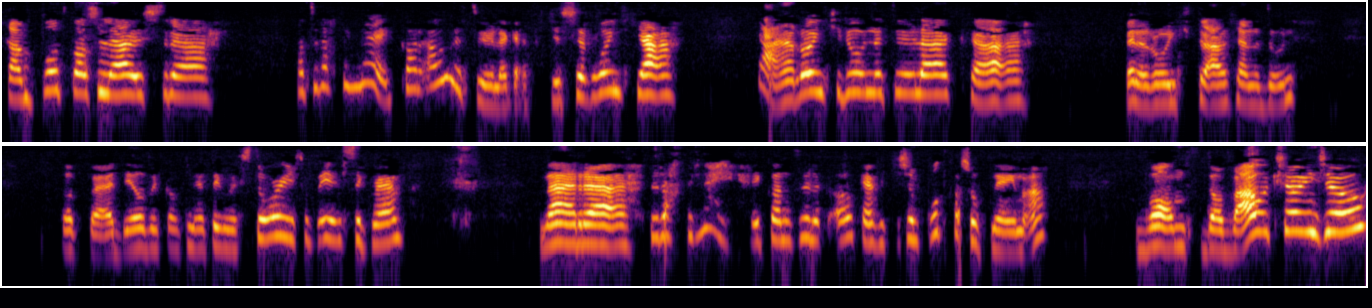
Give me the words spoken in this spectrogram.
Ga een podcast luisteren. Maar toen dacht ik, nee, ik kan ook natuurlijk eventjes een rondje, ja, een rondje doen natuurlijk. Uh, ik ben een rondje trouwens aan het doen. Dat uh, deelde ik ook net in mijn stories op Instagram. Maar uh, toen dacht ik, nee, ik kan natuurlijk ook eventjes een podcast opnemen. Want dat wou ik sowieso.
